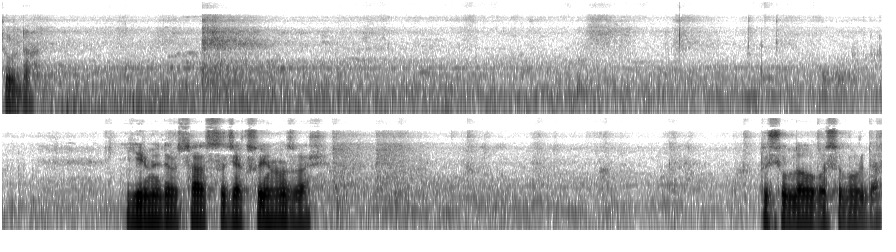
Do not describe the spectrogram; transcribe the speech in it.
Şurada. Yirmi dört saat sıcak suyumuz var. Duşu lavabosu burada.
